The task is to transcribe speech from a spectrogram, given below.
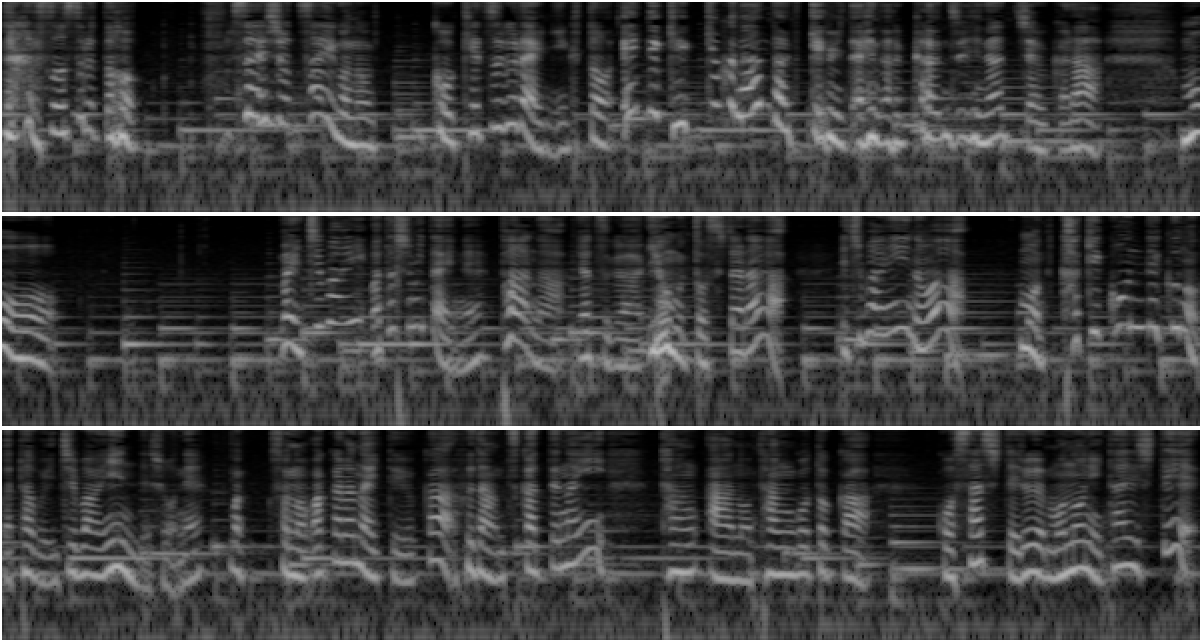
だからそうすると 最初最後のこうケツぐらいに行くとえで結局なんだっけみたいな感じになっちゃうからもうまあ一番いい私みたいにねパーなやつが読むとしたら一番いいのはもう書き込んでいくのが多分一番いいんでしょうね。まあ、その分からないというか普段使ってない単あの単語とかこう指してるものに対して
